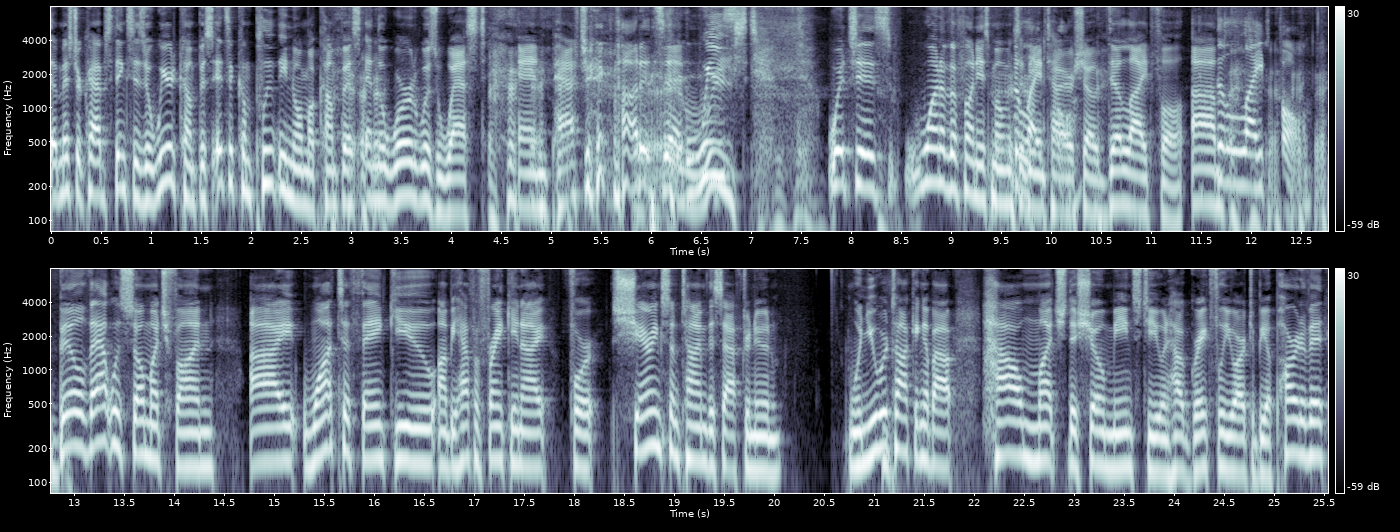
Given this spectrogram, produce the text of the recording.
uh, Mr. Krabs thinks is a weird compass. It's a completely normal compass, and the word was west. And Patrick thought it said west, which is one of the funniest moments of the entire show. Delightful. Um, Delightful. Bill, that was so much fun. I want to thank you on behalf of Frankie and I for sharing some time this afternoon. When you were talking about how much the show means to you and how grateful you are to be a part of it,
